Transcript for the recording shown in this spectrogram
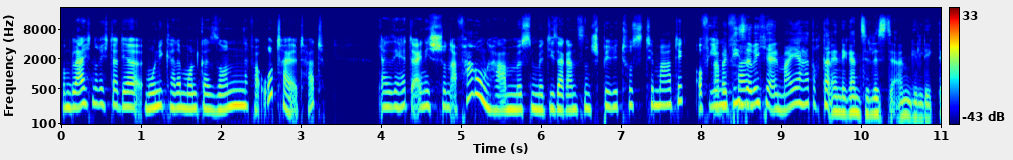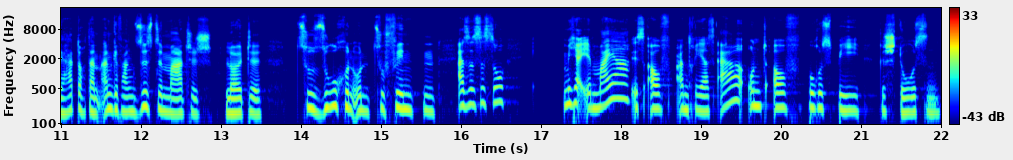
vom gleichen Richter, der Monika de Montgazon verurteilt hat. Also sie hätte eigentlich schon Erfahrung haben müssen mit dieser ganzen Spiritus-Thematik. Auf jeden Aber Fall. dieser Michael Mayer hat doch dann eine ganze Liste angelegt. Der hat doch dann angefangen, systematisch Leute zu suchen und zu finden. Also es ist so, Michael Mayer ist auf Andreas R. und auf Boris B. gestoßen.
